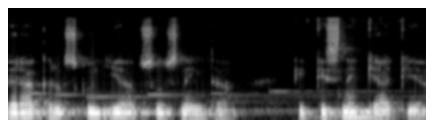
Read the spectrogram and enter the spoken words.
घर आकर उसको ये अफसोस नहीं था कि किसने क्या किया,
